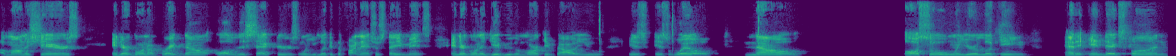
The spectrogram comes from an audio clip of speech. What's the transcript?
amount of shares and they're going to break down all of the sectors when you look at the financial statements and they're going to give you the market value is as well. Now also when you're looking at an index fund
